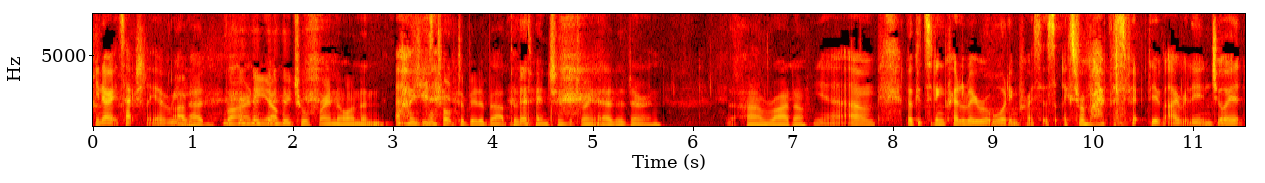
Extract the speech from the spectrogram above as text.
you know, it's actually a really. I've had Bryony, our mutual friend, on, and Oh, she's yeah. talked a bit about the tension between editor and uh, writer. Yeah, um, look, it's an incredibly rewarding process, at least from my perspective. I really enjoy it,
